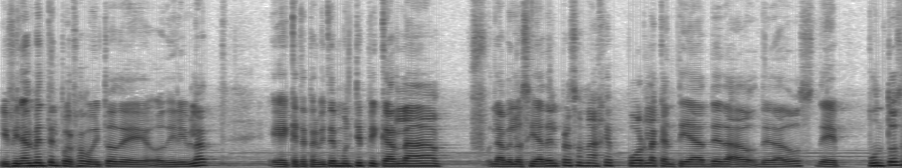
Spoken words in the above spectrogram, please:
Y finalmente el poder favorito de Odir y Vlad, eh, que te permite multiplicar la, la, velocidad del personaje por la cantidad de, de dados de puntos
